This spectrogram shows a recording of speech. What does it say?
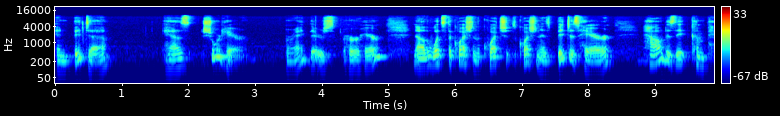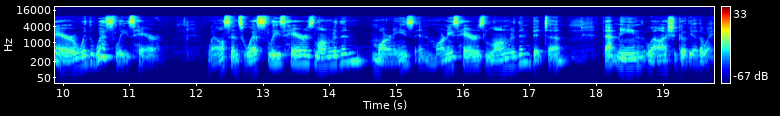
and Bitta has short hair. All right, there's her hair. Now, what's the question? The question is Bitta's hair, how does it compare with Wesley's hair? Well, since Wesley's hair is longer than Marnie's and Marnie's hair is longer than Bitta, that means, well, I should go the other way.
